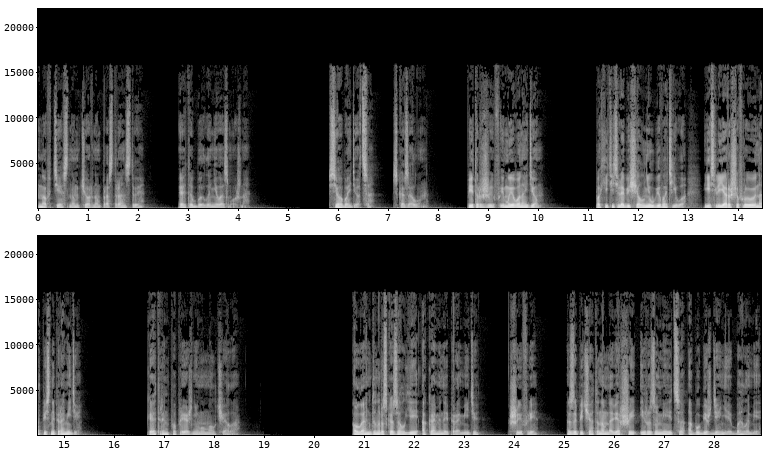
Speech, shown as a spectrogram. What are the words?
Но в тесном черном пространстве это было невозможно. «Все обойдется», — сказал он. «Питер жив, и мы его найдем. Похититель обещал не убивать его, если я расшифрую надпись на пирамиде. Кэтрин по-прежнему молчала. Лэнгдон рассказал ей о каменной пирамиде, шифре, запечатанном навершии и, разумеется, об убеждении Беллами,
